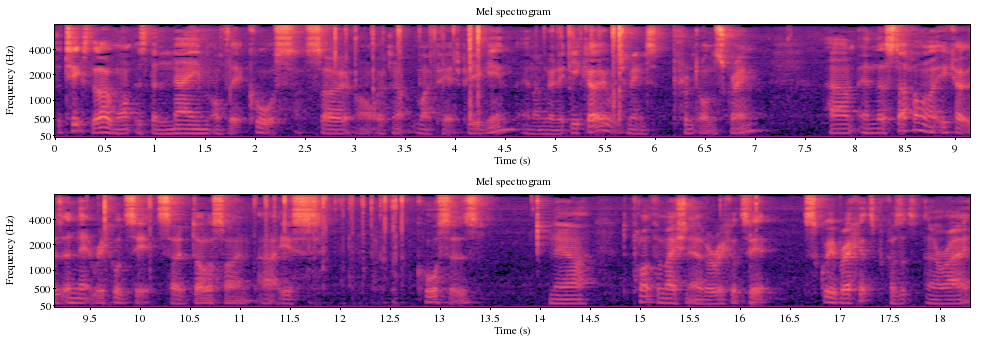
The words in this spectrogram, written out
the text that I want is the name of that course. So I'll open up my PHP again, and I'm going to echo, which means print on screen. Um, and the stuff I want to echo is in that record set. So dollar sign rs courses. Now, to pull information out of a record set, square brackets because it's an array,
